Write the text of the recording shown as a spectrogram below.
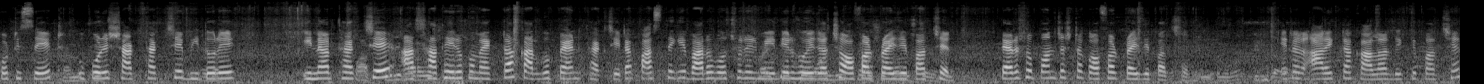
কোটি সেট। উপরে শার্ট থাকছে ভিতরে ইনার থাকছে আর সাথে এরকম একটা কার্গো প্যান্ট থাকছে। এটা পাঁচ থেকে বারো বছরের মেয়েদের হয়ে যাচ্ছে অফার প্রাইজে পাচ্ছেন। তেরোশো পঞ্চাশ টাকা অফার প্রাইজে পাচ্ছেন। এটার আরেকটা কালার দেখতে পাচ্ছেন।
